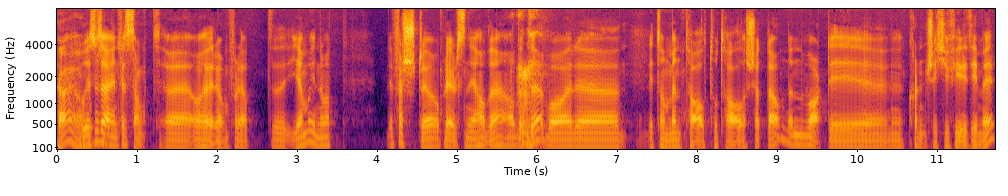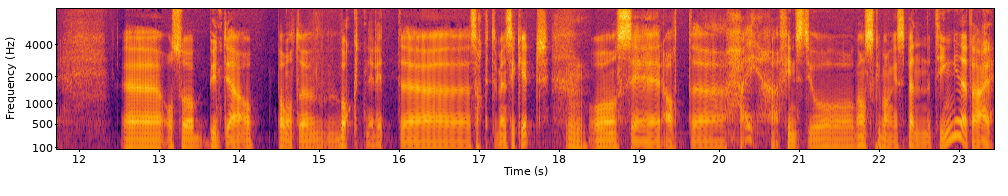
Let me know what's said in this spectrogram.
Ja, ja, Og det syns jeg er interessant uh, å høre om, for jeg må innrømme at det første opplevelsen jeg hadde av dette, var eh, litt sånn mental total shutdown. Den varte i eh, kanskje 24 timer. Eh, og så begynte jeg å på en måte våkne litt sakte, men sikkert. Og ser at hei, her fins det jo ganske mange spennende ting i dette her.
